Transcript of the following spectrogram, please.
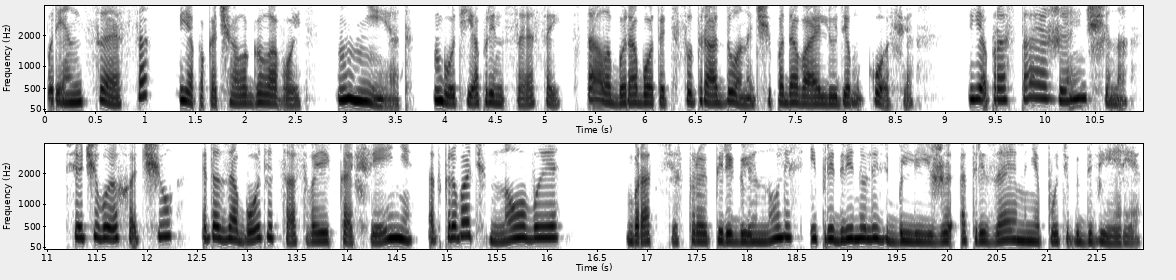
«Принцесса?» — я покачала головой. «Нет, будь я принцессой, стала бы работать с утра до ночи, подавая людям кофе». Я простая женщина. Все, чего я хочу, это заботиться о своей кофейне, открывать новые. Брат с сестрой переглянулись и придвинулись ближе, отрезая мне путь к двери.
